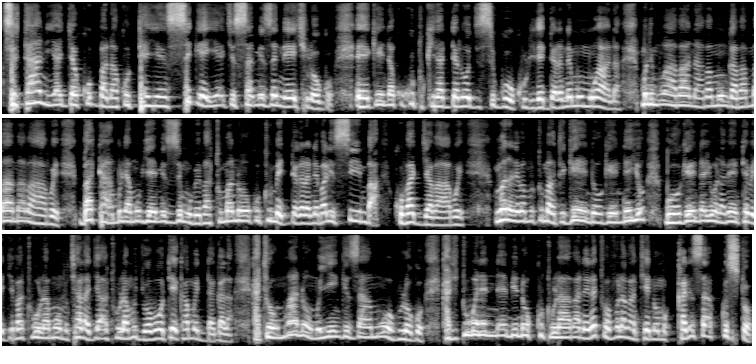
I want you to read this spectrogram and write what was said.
sitaani yajja kubba nakutteyo ensiga ey'ekisamize n'ekirogo egenda kukutukira ddala ogisiguukulira eddala ne mu mwana. Mulimu abaana abamu nga bamaama baabwe batambulira mu byemizimu be batuma n'okutuma eddagala ne balisimba ku bajja baabwe. Omwana ne bamutuma nti genda ogendeyo bw'ogendayo olaba entebe gye batuulamu omukyala gy'atuulamu gy'oba oteekamu eddagala. Kati omwana omuyingizaamu obulogo kati tuwere ennembye n'okukutula abaana era kyova olaba nti eno mu kkanisa kristo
